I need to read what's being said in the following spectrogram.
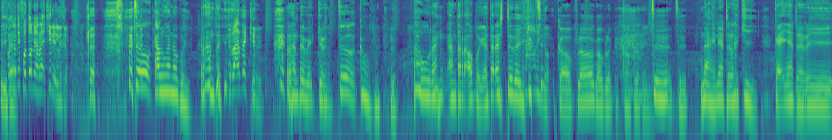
Iya. kan ngerti fotonya arek cilik lho cuk Cuk, kalungan apa iki? Rantai. kira gir Rantai mikir cuk, goblok. Loh, tawuran antar apa ya? Antar SD ta? Paling, Cuk. Goblok, goblok. goblok ini Cuk, cuk. Nah, ini ada lagi. Kayaknya dari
